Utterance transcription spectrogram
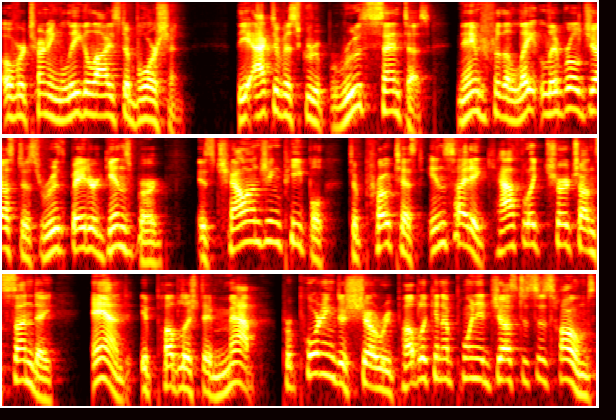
overturning legalized abortion. The activist group Ruth Sent Us named for the late liberal justice Ruth Bader Ginsburg, is challenging people to protest inside a Catholic church on Sunday, and it published a map purporting to show Republican appointed justices' homes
